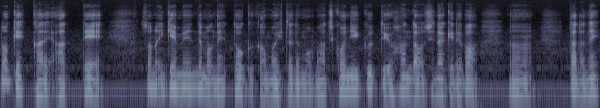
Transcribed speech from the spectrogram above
の結果であって、そのイケメンでもね、トークが上手い人でもマチコンに行くっていう判断をしなければ、うん、ただね、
